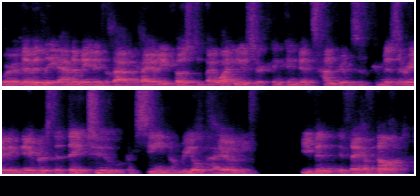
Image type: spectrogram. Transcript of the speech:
where a vividly animated cloud coyote posted by one user can convince hundreds of commiserating neighbors that they too have seen a real coyote, even if they have not.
